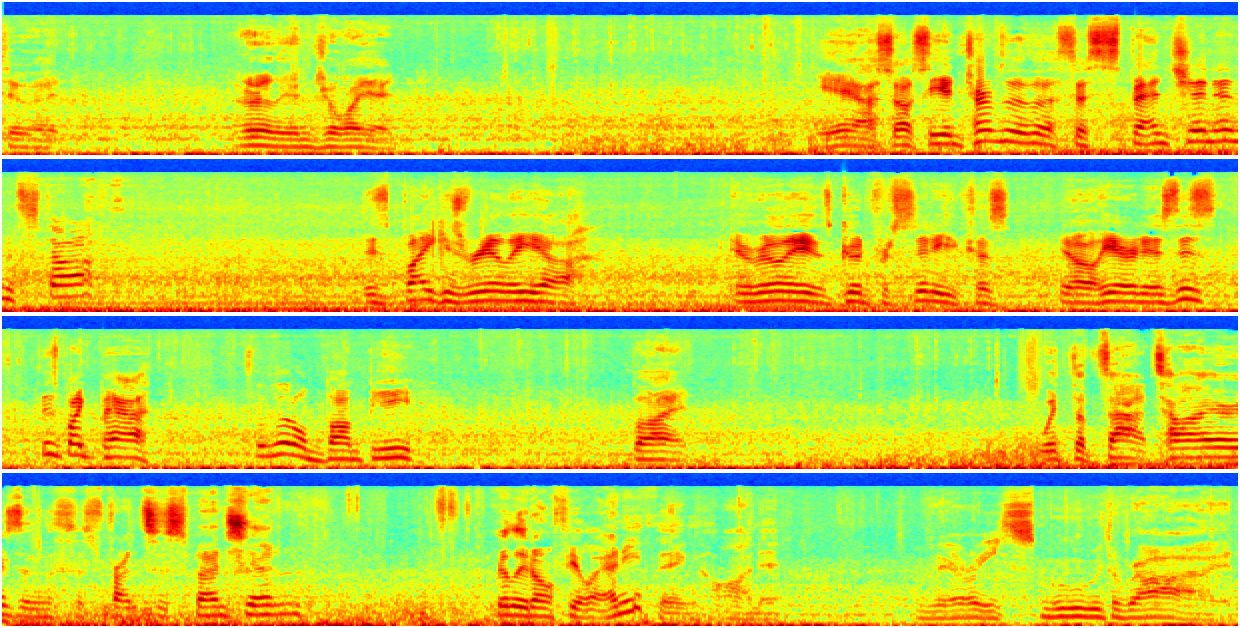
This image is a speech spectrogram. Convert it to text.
to it. I really enjoy it. Yeah, so see in terms of the suspension and stuff, this bike is really uh it really is good for city because you know here it is this this bike path it's a little bumpy but with the fat tires and the front suspension really don't feel anything on it. Very smooth ride.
